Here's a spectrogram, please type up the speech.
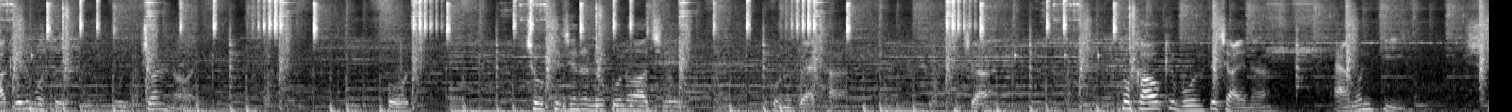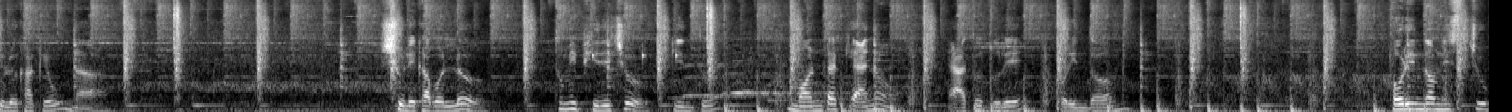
আগের মতো উজ্জ্বল নয়। ওর চোখে যেন লুকোনো আছে কোনো ব্যথা যা ও কাউকে বলতে চায় না, এমনকি সুলেখাকেও না। সুলেখা বলল, তুমি ফিরেছ, কিন্তু মনটা কেন এত দূরে? হরিন্দম হরিন্দম নিশ্চুপ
